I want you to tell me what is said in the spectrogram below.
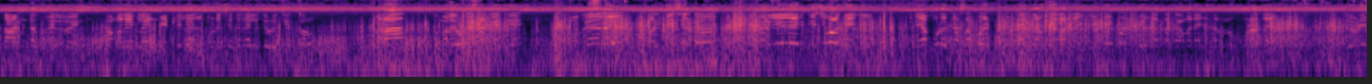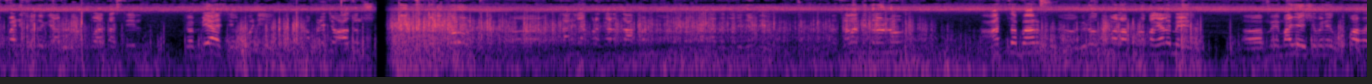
दहा मिनिटात व्हायला होईल आम्हाला एक लाईन भेटलेली आहे थोडं क्षेत्र राहिलं तेवढं चेक करू मला तुम्हाला एवढं सांगायचे मोकळ्या लाईन मल्टी क्षेत्र भरलेली लाईन कशी ओळखायची आणि यापुढे कसा पॉईंट तुम्ही फेल जाऊ देणार नाही एकही पॉईंट फेल जाता कामा नाही मित्रांनो पुढाच आहे जेवढे पाणी शोधक या व्हिडिओ पाहत असतील किंवा मी असेल कोणी आपण याच्यावर अजून टिप्स स्टडी करून अं, चांगल्या प्रकारचा आपण लोकांना त्याचा रिझल्ट देऊ तर चला आजचा व्हिडिओ तुम्हाला पुढे बघायला मिळेल. मी माझ्या हिशोबाने खूप असा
